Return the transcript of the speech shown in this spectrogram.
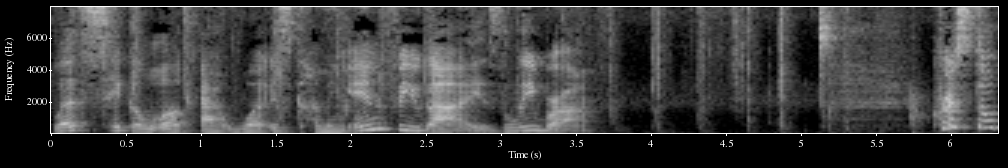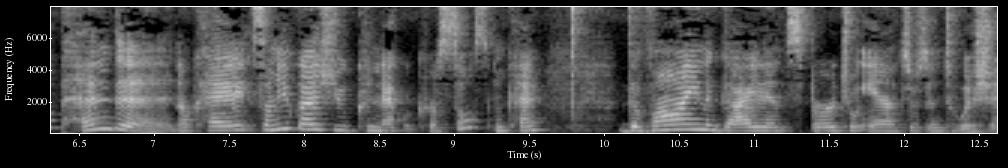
Let's take a look at what is coming in for you guys. Libra. Crystal pendant, okay? Some of you guys, you connect with crystals, okay? Divine guidance, spiritual answers, intuition,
